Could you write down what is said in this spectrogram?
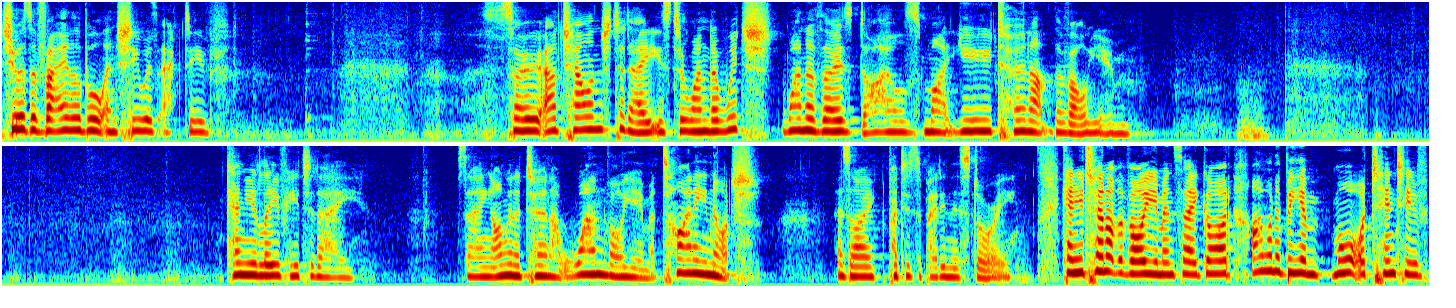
She was available and she was active. So, our challenge today is to wonder which one of those dials might you turn up the volume? Can you leave here today saying, I'm going to turn up one volume, a tiny notch, as I participate in this story? Can you turn up the volume and say, God, I want to be more attentive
